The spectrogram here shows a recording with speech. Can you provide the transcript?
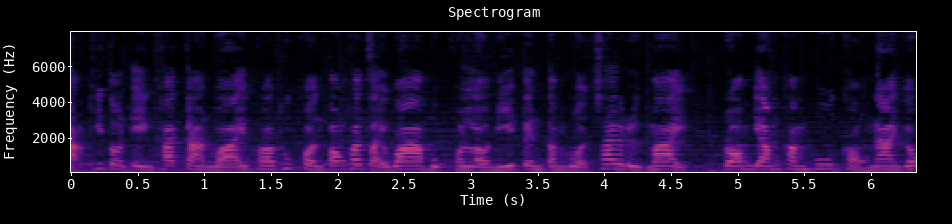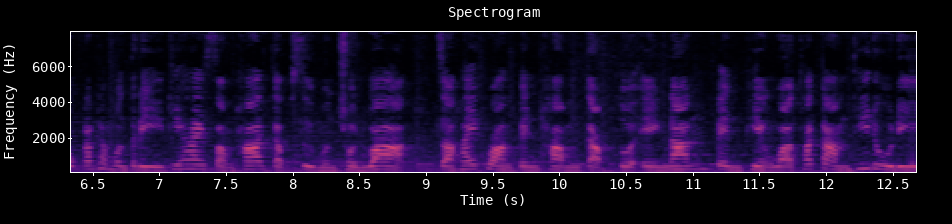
จากที่ตนเองคาดการไว้ เพราะทุกคนต้องเข้าใจว่าบุคคลเหล่านี้เป็นตำรวจใช่หรือไม่พร้อมย้ำคำพูดของนายกรัฐมนตรีที่ให้สัมภาษณ์กับสื่อมวลชนว่า จะให้ความเป็นธรรมกับตัวเองนั้น เป็นเพียงวัฒกรรมที่ดูดี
